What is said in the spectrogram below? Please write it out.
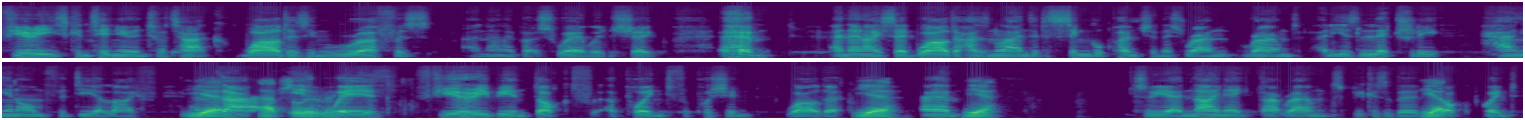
Fury's continuing to attack. Wilder's in rough as, and then I put a swear word shape. Um, and then I said Wilder hasn't landed a single punch in this round, round and he is literally hanging on for dear life. And Yeah, that absolutely. with Fury being docked for a point for pushing Wilder. Yeah, Um, yeah, so yeah, nine eight that round because of the Yep. dock point.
